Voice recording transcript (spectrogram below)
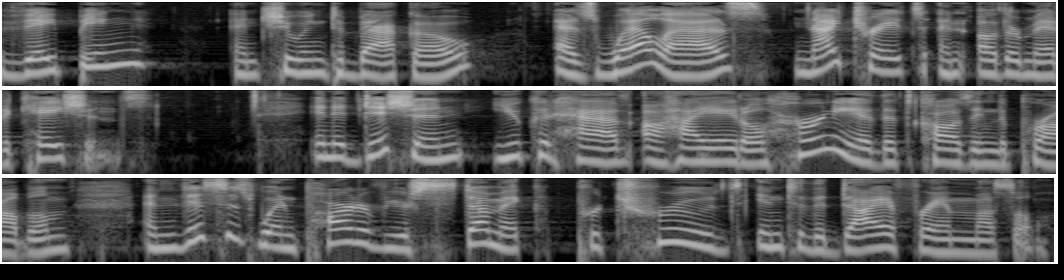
vaping and chewing tobacco, as well as nitrates and other medications. In addition, you could have a hiatal hernia that's causing the problem, and this is when part of your stomach protrudes into the diaphragm muscle.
